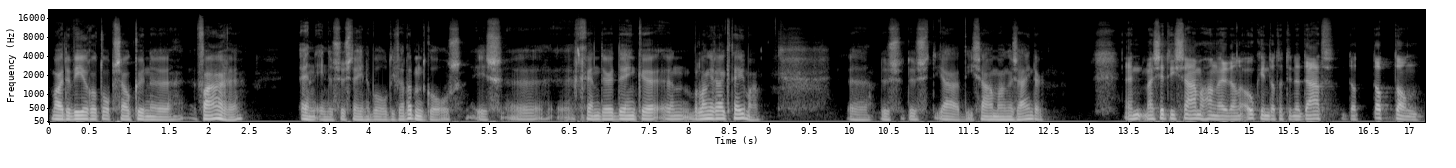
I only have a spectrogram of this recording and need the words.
waar de wereld op zou kunnen varen. En in de Sustainable Development Goals is uh, genderdenken een belangrijk thema. Uh, dus, dus ja, die samenhangen zijn er. En, maar zit die samenhang er dan ook in dat het inderdaad, dat dat dan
